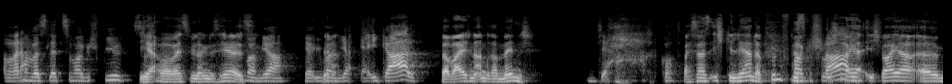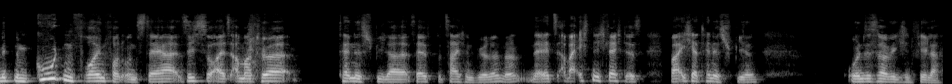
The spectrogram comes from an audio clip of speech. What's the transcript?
Aber wann haben wir das letzte Mal gespielt? Ja, aber weißt du, wie lange das her ist? Über ein Jahr. Ja, über Ja. ein Jahr. Ja, egal. Da war ich ein anderer Mensch. Ja, ach Gott. Weißt du, was ich gelernt habe? Fünfmal Das- geschlagen. Ich war ja, ich war ja äh, mit einem guten Freund von uns, der sich so als Amateur-Tennisspieler selbst bezeichnen würde, ne? der jetzt aber echt nicht schlecht ist, war ich ja Tennis spielen. Und es war wirklich ein Fehler.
